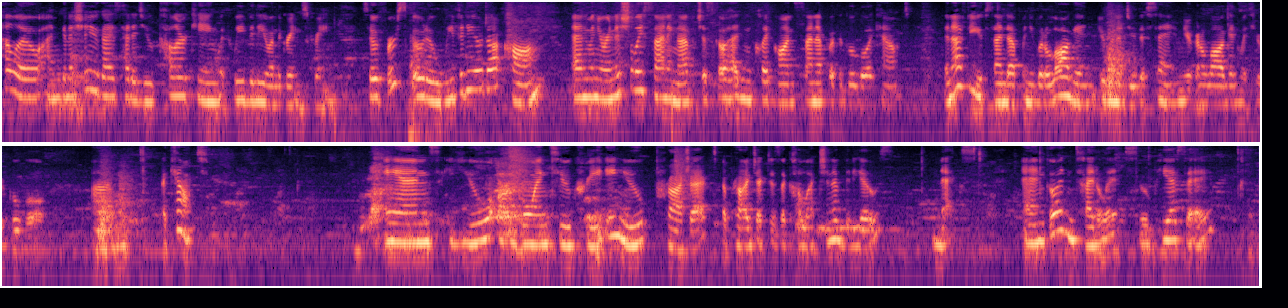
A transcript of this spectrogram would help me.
Hello, I'm going to show you guys how to do color keying with WeVideo on the green screen. So first go to wevideo.com and when you're initially signing up, just go ahead and click on sign up with a Google account. Then after you've signed up, when you go to login, you're going to do the same. You're going to log in with your Google um, account. And you are going to create a new project. A project is a collection of videos. Next and go ahead and title it. So PSA.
